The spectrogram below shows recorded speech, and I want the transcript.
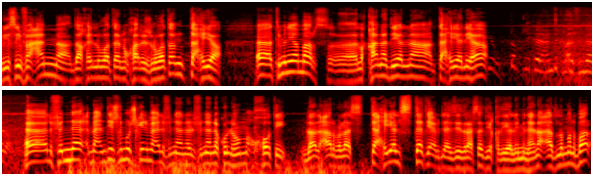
بصفة عامة داخل الوطن وخارج الوطن. تحيه آه 8 مارس آه القناة ديالنا تحيه لها كان عندك مع الفنانه آه، الفنان ما عنديش المشكل مع الفنانه الفنانه كلهم خوتي. لا العرب لا تحيه للستات عبد العزيز راه صديق ديالي من هنا هذا المنبر.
